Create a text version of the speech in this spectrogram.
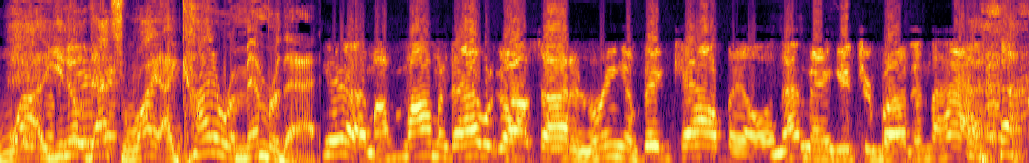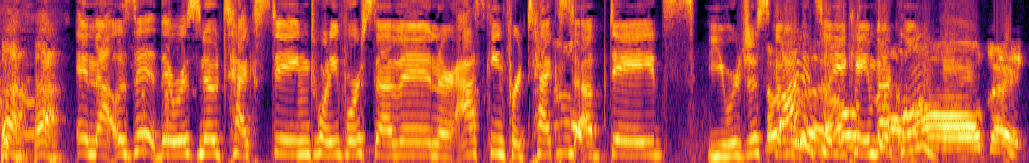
Wow, you know, that's right. I kind of remember that. Yeah, my mom and dad would go outside and ring a big cowbell, and that meant get your butt in the house. and that was it. There was no texting 24 7 or asking for text updates. You were just gone until you came back home. all day.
